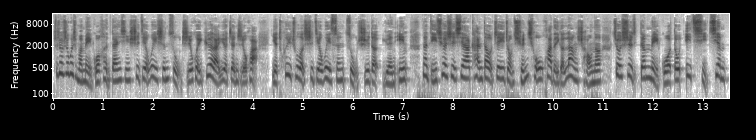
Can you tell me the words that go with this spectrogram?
这就是为什么美国很担心世界卫生组织会越来越政治化，也退出了世界卫生组织的原因。那的。确是现在看到这一种全球化的一个浪潮呢，就是跟美国都一起建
